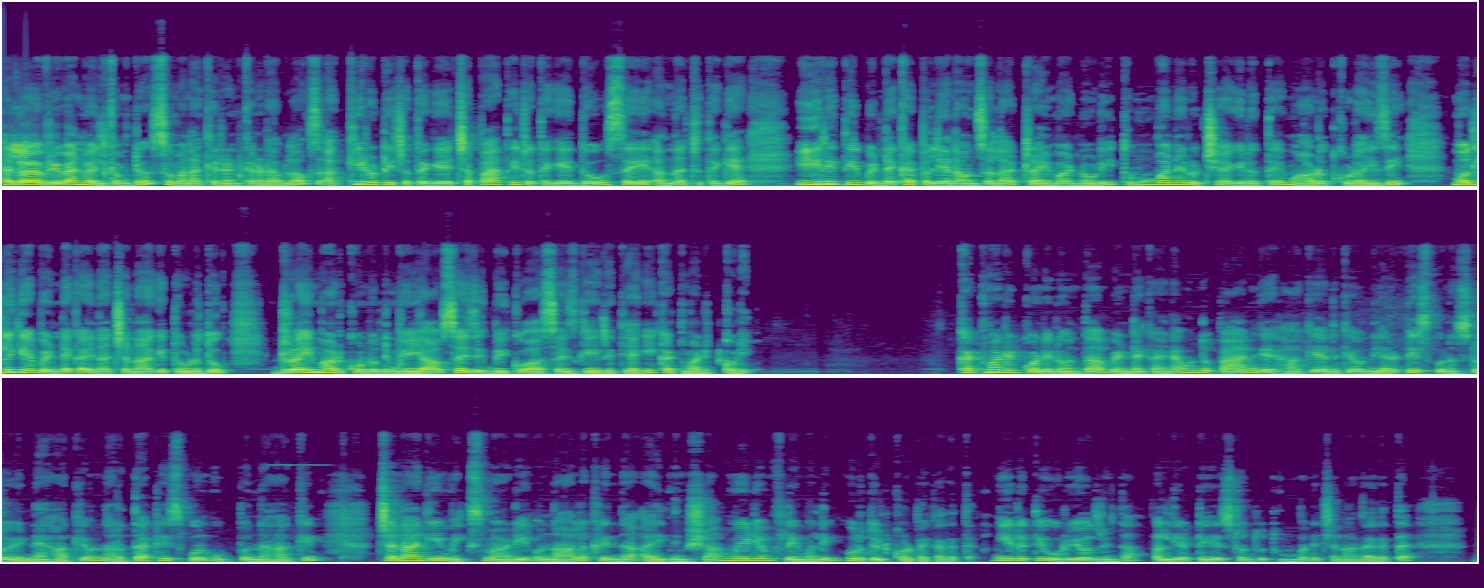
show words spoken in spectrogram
Hello everyone welcome to Sumana Kiran Kannada vlogs akki rotti ಜೊತೆಗೆ ಚಪಾತಿ ಜೊತೆಗೆ ದೋಸೆ ಅನ್ನದ ಜೊತೆಗೆ ಈ ರೀತಿ ಬೆಂಡೆಕಾಯಿ ಪಲ್ಯನ ಒಂದ್ಸಲ ಟ್ರೈ ಮಾಡಿ ನೋಡಿ ತುಂಬಾ ರುಚಿಯಾಗಿರುತ್ತೆ ಮಾಡೋದು ಕೂಡ ಈಸಿ ಮೊದಲಿಗೆ ಬೆಂಡೆಕಾಯಿನ ಚೆನ್ನಾಗಿ ತೊಳೆದು ಡ್ರೈ ಮಾಡಿಕೊಂಡು ನಿಮಗೆ ಯಾವ ಸೈಜಿಗೆ ಬೇಕೋ ಆ ಸೈಜ್ಗೆ ಈ ರೀತಿಯಾಗಿ ಕಟ್ ಮಾಡಿಟ್ಕೊಳ್ಳಿ ಕಟ್ ಮಾಡಿ ಇಟ್ಕೊಂಡಿರುವಂಥ ಬೆಂಡೆಕಾಯಿನ ಒಂದು ಪ್ಯಾನ್ಗೆ ಹಾಕಿ ಅದಕ್ಕೆ ಒಂದು ಎರಡು ಟೀ ಸ್ಪೂನಷ್ಟು ಎಣ್ಣೆ ಹಾಕಿ, ಒಂದು ಅರ್ಧ ಟೀ ಸ್ಪೂನ್ ಉಪ್ಪನ್ನು ಹಾಕಿ ಚೆನ್ನಾಗಿ ಮಿಕ್ಸ್ ಮಾಡಿ ಒಂದು ನಾಲ್ಕರಿಂದ ಐದು ನಿಮಿಷ ಮೀಡಿಯಂ ಫ್ಲೇಮಲ್ಲಿ ಹುರಿದಿಟ್ಕೊಳ್ಬೇಕಾಗತ್ತೆ. ಈ ರೀತಿ ಉರಿಯೋದ್ರಿಂದ ಪಲ್ಯ ಟೇಸ್ಟ್ ಅಂತೂ ತುಂಬಾ ಚೆನ್ನಾಗಾಗತ್ತೆ.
